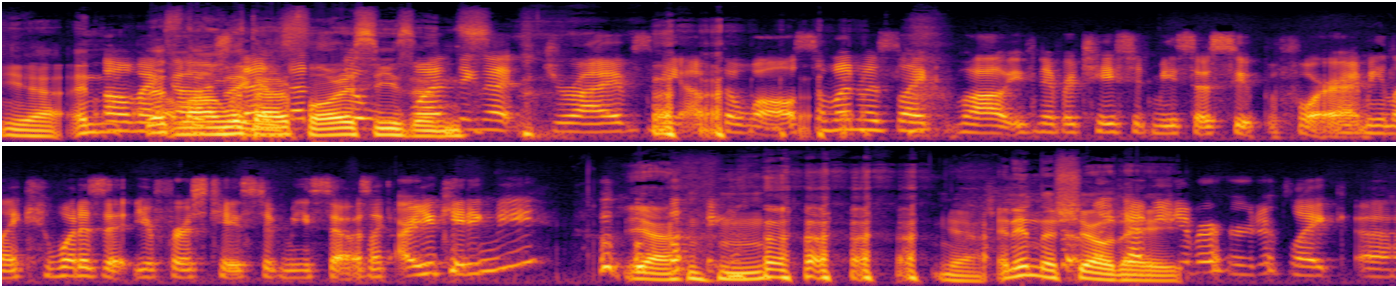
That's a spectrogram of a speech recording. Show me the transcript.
yeah and Oh my that's god, along the with thing. our that's four the one thing that drives me up the wall. Someone was like, "Wow, you've never tasted miso soup before." I mean, like, what is it? Your first taste of miso? I was like, "Are you kidding me?" Yeah. yeah and in the show like, have you never heard of like? Uh,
